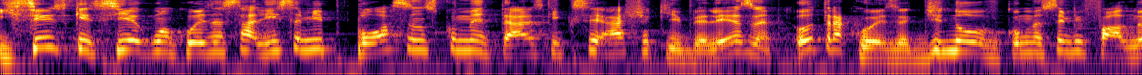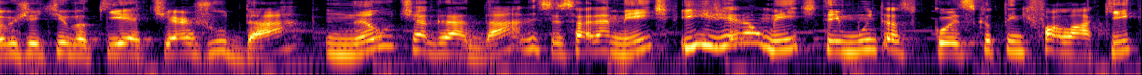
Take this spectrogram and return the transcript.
E se eu esqueci alguma coisa nessa lista, me posta nos comentários o que, que, você acha aqui, beleza? Outra coisa, de novo, como eu sempre falo, meu objetivo aqui é te ajudar, não te agradar necessariamente. E geralmente tem muitas coisas que eu tenho que falar aqui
